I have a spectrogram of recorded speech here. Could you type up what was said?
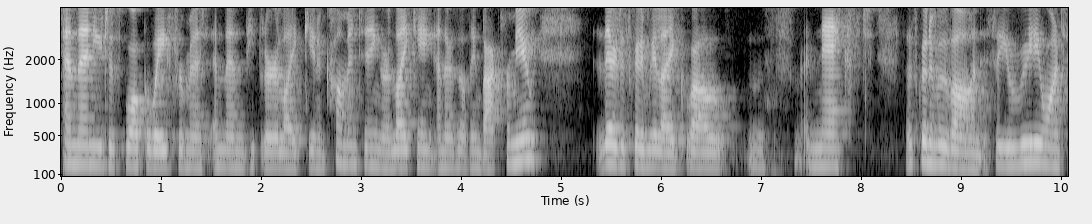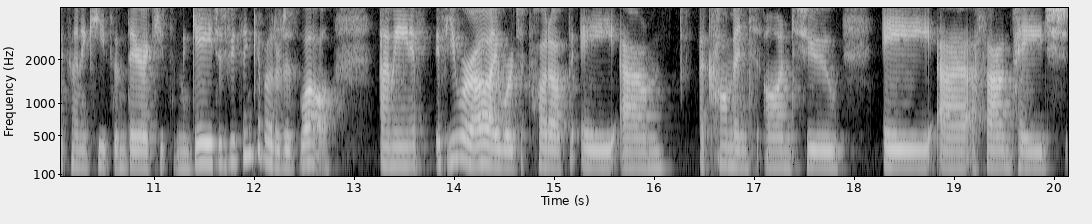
and then you just walk away from it, and then people are like, you know, commenting or liking, and there's nothing back from you, they're just going to be like, well, mm, next. That's going to move on. So you really want to kind of keep them there, keep them engaged. And if you think about it as well, I mean, if, if you or I were to put up a um, a comment onto a, uh, a fan page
